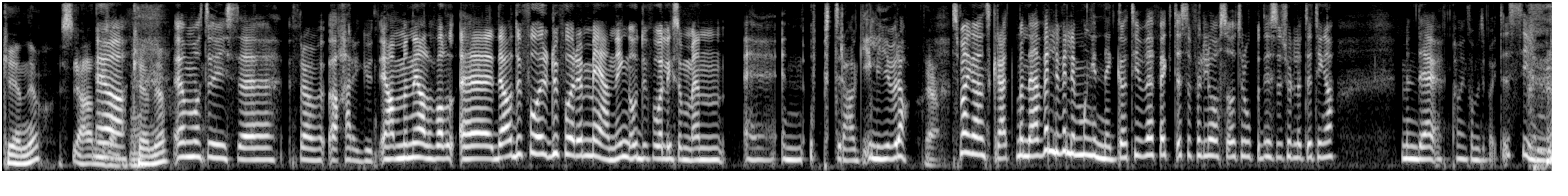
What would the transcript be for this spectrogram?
Kenya? Ja, Ja. Kenya. Jeg måtte vise fra Herregud. Ja, men i alle fall. Eh, ja, du, får, du får en mening, og du får liksom en, eh, en oppdrag i livet, da. Ja. Som er ganske greit. Men det er veldig veldig mange negative effekter selvfølgelig også å tro på disse tullete tinga. Men det kan vi komme tilbake til siden.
